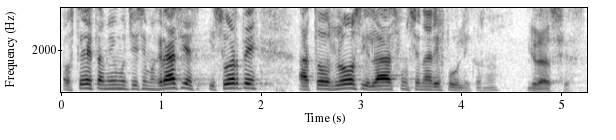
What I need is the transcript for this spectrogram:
A ustedes también muchísimas gracias y suerte a todos los y las funcionarios públicos. Gracias.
